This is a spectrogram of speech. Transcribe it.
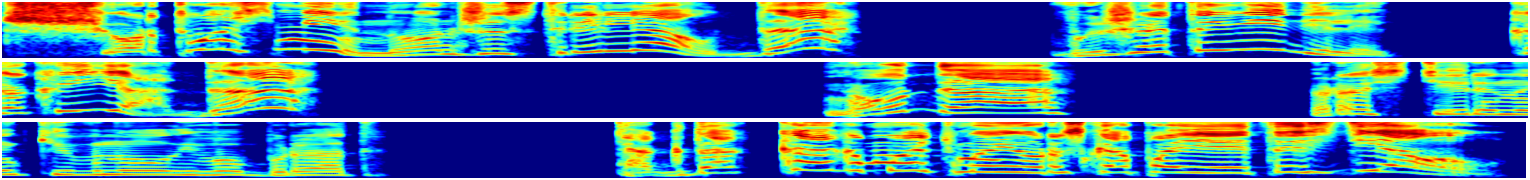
«Черт возьми, но он же стрелял, да? Вы же это видели, как и я, да?» «Ну да», Растерянно кивнул его брат. «Тогда как, мать мою, раскопай, я это сделал?»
